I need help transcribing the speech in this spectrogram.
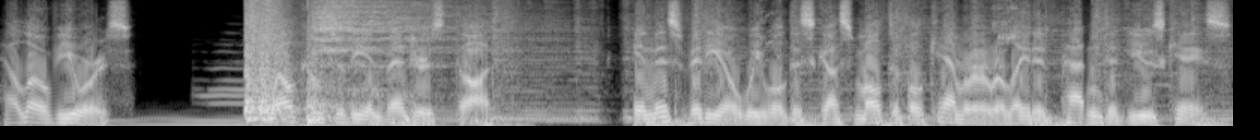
Hello viewers. Welcome to the Inventor's Thought. In this video we will discuss multiple camera related patented use case.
